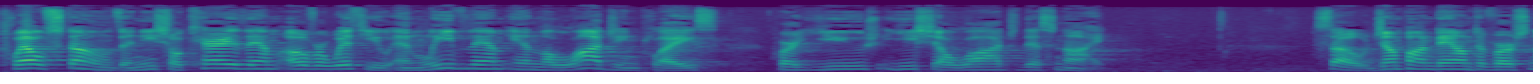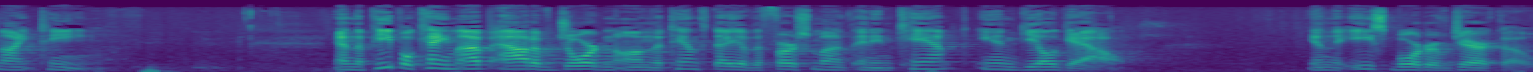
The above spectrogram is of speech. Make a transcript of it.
twelve stones, and ye shall carry them over with you, and leave them in the lodging place where you, ye shall lodge this night. So, jump on down to verse 19. And the people came up out of Jordan on the tenth day of the first month and encamped in Gilgal, in the east border of Jericho.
